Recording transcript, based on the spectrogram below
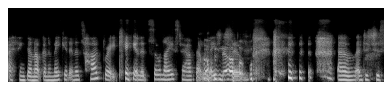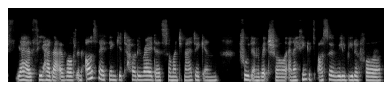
I think they're not going to make it, and it's heartbreaking. And it's so nice to have that relationship, oh, no. um, and to just yeah see how that evolves. And also, I think you're totally right. There's so much magic in food and ritual. And I think it's also a really beautiful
